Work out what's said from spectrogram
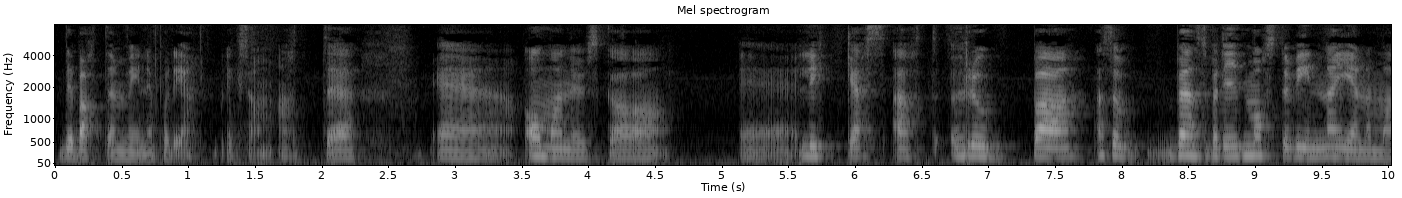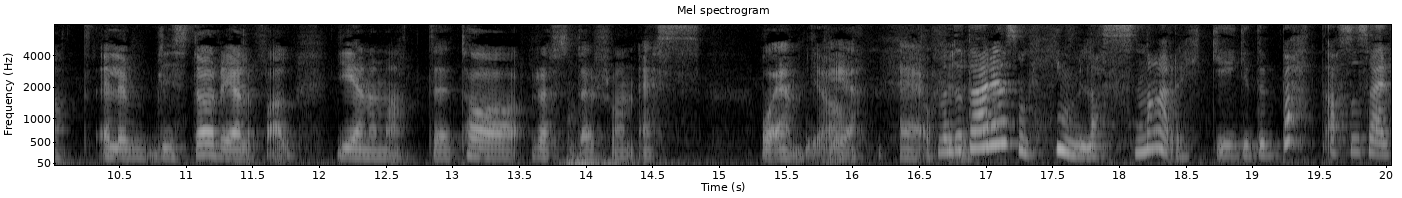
debatten vinner på det. Liksom. Att eh, eh, om man nu ska eh, lyckas att rubba, alltså Vänsterpartiet måste vinna genom att, eller bli större i alla fall, genom att eh, ta röster från S och MP. Ja. Eh, och Men det där är en sån himla snarkig debatt. Alltså så här,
